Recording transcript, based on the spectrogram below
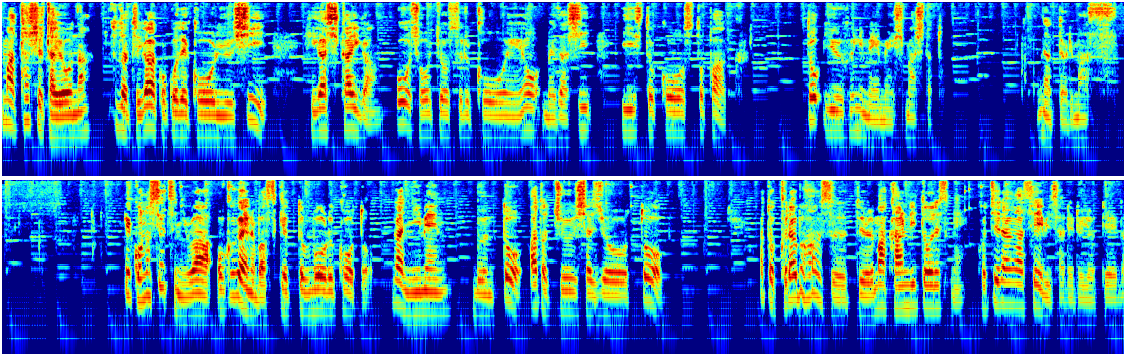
まあ、多種多様な人たちがここで交流し、東海岸を象徴する公園を目指し、イーストコーストパークというふうに命名しましたとなっております。で、この施設には屋外のバスケットボールコートが2面分と、あと駐車場と、あとクラブハウスという、まあ、管理棟ですね。こちらが整備される予定に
